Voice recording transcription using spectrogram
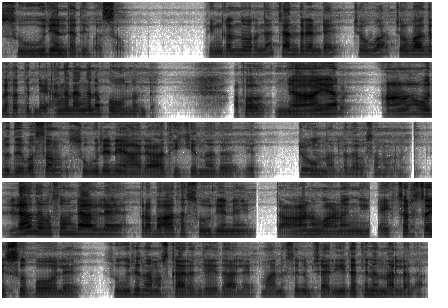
സൂര്യന്റെ ദിവസം. തിങ്കൾ എന്ന് പറഞ്ഞാൽ ചന്ദ്രന്റെ ചൊവ്വ ചൊവ്വ ഗ്രഹത്തിന്റെ അങ്ങനെ അങ്ങനെ പോകുന്നുണ്ട്. അപ്പോൾ ഞായർ ആ ഒരു ദിവസം സൂര്യനെ ആരാധിക്കുന്നത് ഏറ്റവും നല്ല ദിവസമാണ്. എല്ലാ ദിവസവും രാവിലെ പ്രഭാത സൂര്യനെ താണു വണങ്ങി എക്സർസൈസ് പോലെ സൂര്യ നമസ്കാരം ചെയ്താൽ മനസ്സിനും ശരീരത്തിനും നല്ലതാണ്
